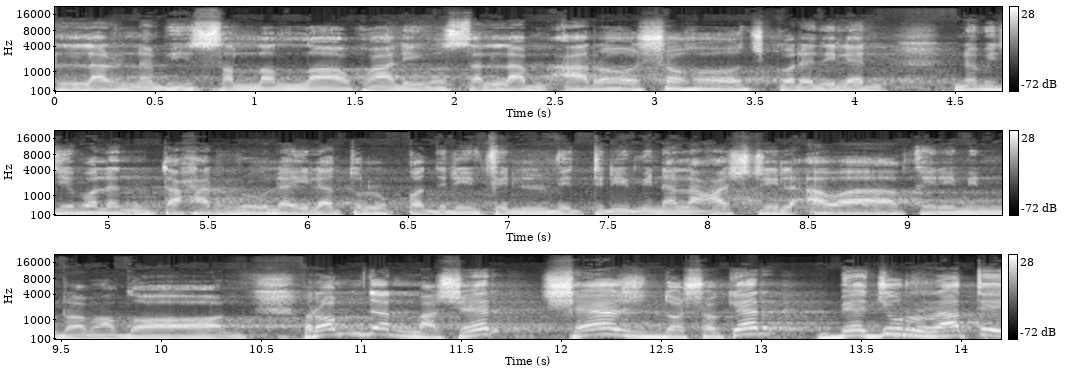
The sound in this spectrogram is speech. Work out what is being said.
আল্লাহর নবী সাল্লাহ আলী ওসাল্লাম আরও সহজ করে দিলেন। নবীজি বলেন তাহারু লাইলাতুল কদরি ফিল ভিত্রি মিনাল আশরিল আওয়াখির মিন রমাদন। রমজান মাসের শেষ দশকের বেজুর রাতে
